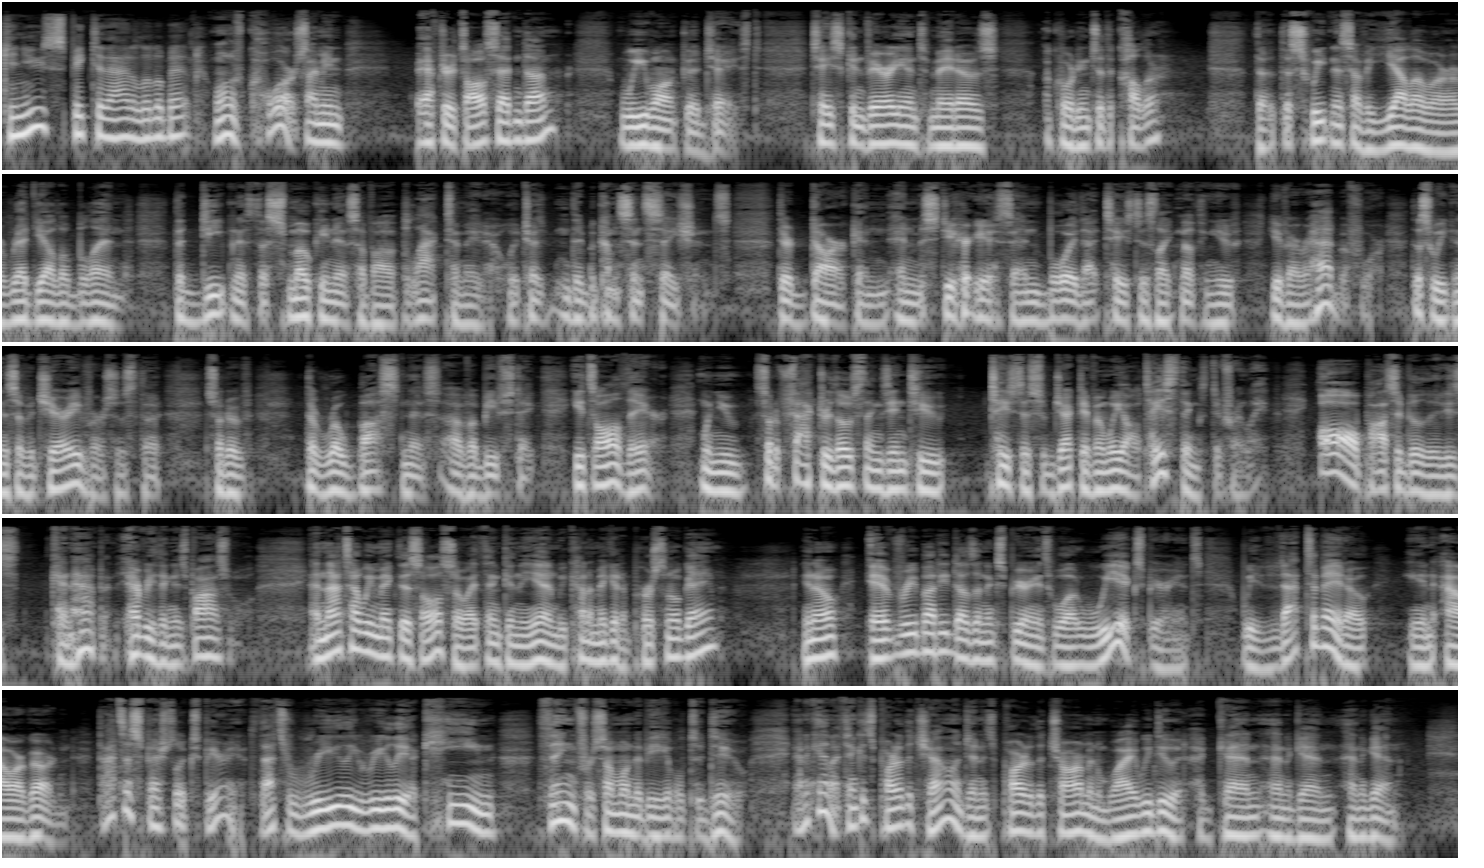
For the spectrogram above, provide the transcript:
Can you speak to that a little bit? Well, of course. I mean, after it's all said and done, we want good taste. Taste can vary in tomatoes according to the color, the, the sweetness of a yellow or a red yellow blend, the deepness, the smokiness of a black tomato, which has, they become sensations. They're dark and, and mysterious, and boy, that taste is like nothing you've, you've ever had before. The sweetness of a cherry versus the sort of the robustness of a beefsteak. It's all there. When you sort of factor those things into taste is subjective and we all taste things differently, all possibilities can happen. Everything is possible. And that's how we make this also. I think in the end, we kind of make it a personal game you know, everybody doesn't experience what we experience with that tomato in our garden. That's a special experience. That's really, really a keen thing for someone to be able to do. And again, I think it's part of the challenge and it's part of the charm and why we do it again and again and again.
